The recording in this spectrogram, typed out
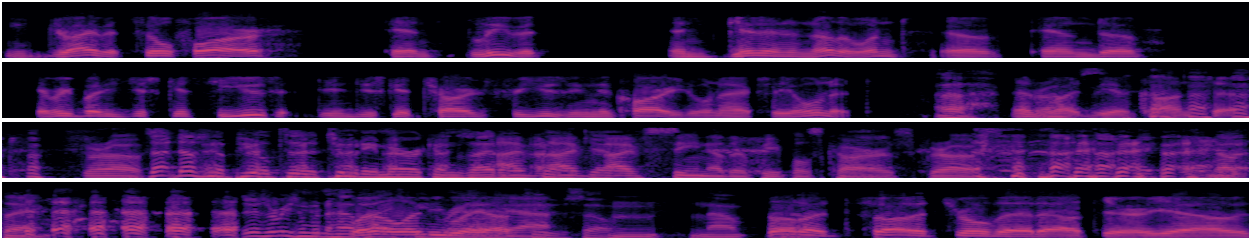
you drive it so far and leave it and get in another one uh, and uh, everybody just gets to use it. You just get charged for using the car. You don't actually own it Ugh, that gross. might be a concept. gross. That doesn't appeal to too many Americans. I don't I've, think. I've, yeah. I've seen other people's cars. Gross. no thanks. There's a reason we don't have well, high-speed anyway, rail yeah. too. So Mm, no. thought no. I'd thought I'd throw that out there. Yeah,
